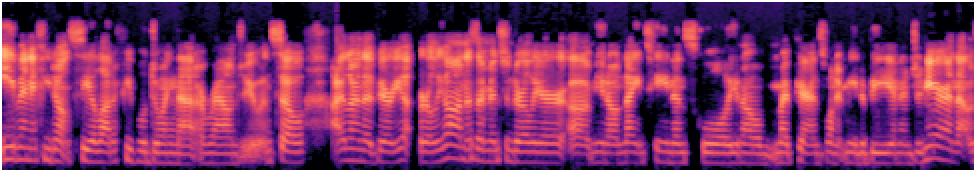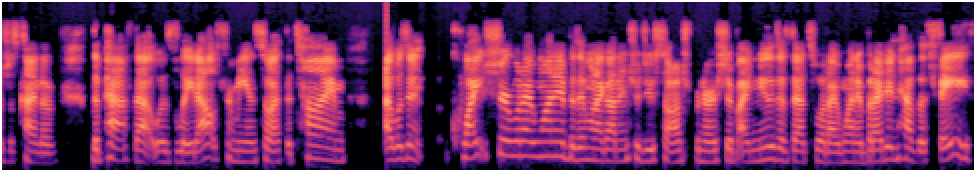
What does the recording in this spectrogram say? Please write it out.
even if you don't see a lot of people doing that around you. And so I learned that very early on, as I mentioned earlier, um, you know, 19 in school, you know, my parents wanted me to be an engineer, and that was just kind of the path that was laid out for me. And so at the time, I wasn't quite sure what I wanted, but then when I got introduced to entrepreneurship, I knew that that's what I wanted, but I didn't have the faith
